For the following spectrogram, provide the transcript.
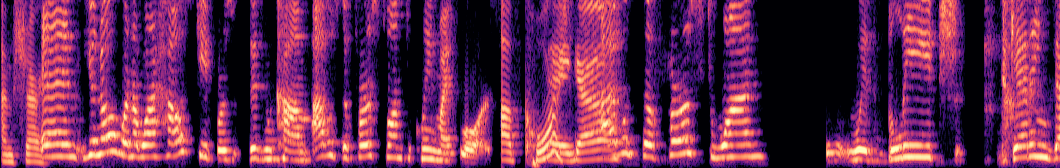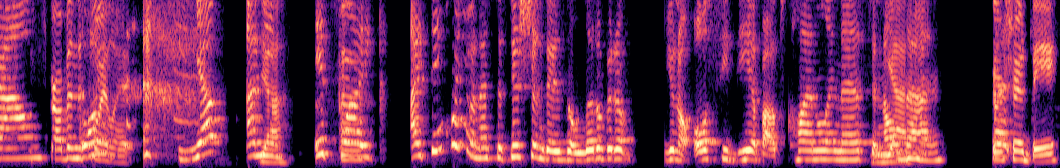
I'm sure. And you know, when our housekeepers didn't come, I was the first one to clean my floors. of course. There you go. I was the first one with bleach, getting down. Scrubbing the Going- toilet. Yep. I mean, Yeah. it's Oh. like I think when you're an esthetician, there's a little bit of you know OCD about cleanliness and all Yes. that. Mhm. There But- should be.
